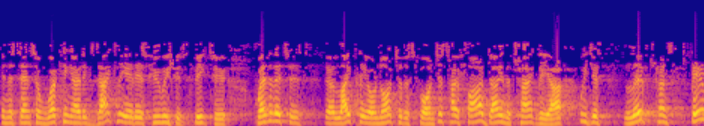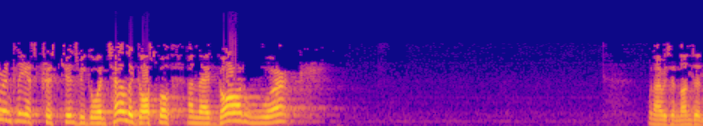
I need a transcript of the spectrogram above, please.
in the sense of working out exactly it is who we should speak to, whether it is they're likely or not to respond, just how far down the track they are. We just live transparently as Christians. We go and tell the gospel and let God work When I was in London,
